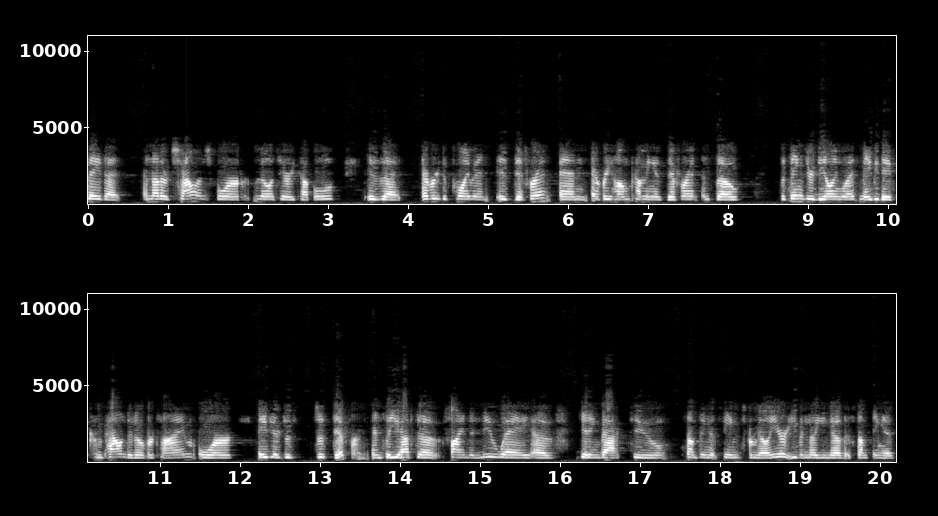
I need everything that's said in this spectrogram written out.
say that another challenge for military couples is that every deployment is different and every homecoming is different. And so the things you're dealing with, maybe they've compounded over time or maybe they're just, just different. And so you have to find a new way of getting back to something that seems familiar, even though you know that something has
